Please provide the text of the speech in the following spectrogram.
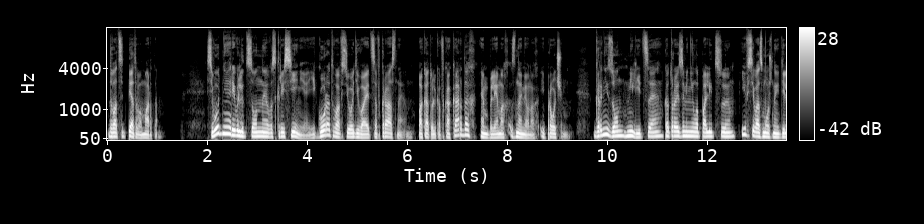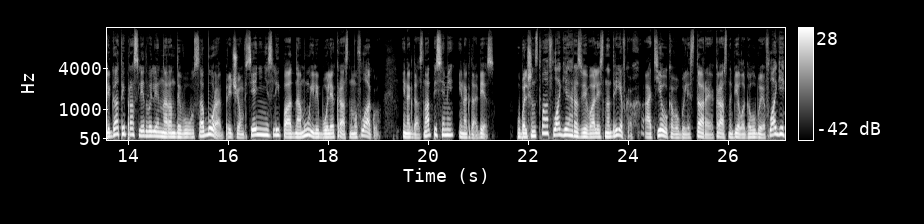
25 марта. Сегодня революционное воскресенье, и город вовсю одевается в красное, пока только в кокардах, эмблемах, знаменах и прочем. Гарнизон, милиция, которая заменила полицию, и всевозможные делегаты проследовали на рандеву у собора, причем все они несли по одному или более красному флагу, иногда с надписями, иногда без. У большинства флаги развивались на древках, а те, у кого были старые красно-бело-голубые флаги,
